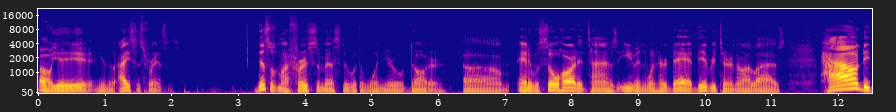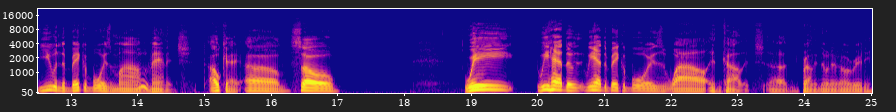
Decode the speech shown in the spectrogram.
Oh yeah, yeah, yeah. You know, Isis Francis. This was my first semester with a one-year-old daughter, um, and it was so hard at times, even when her dad did return to our lives. How did you and the Baker Boys' mom Oof. manage? Okay, um, so we we had the we had the Baker Boys while in college. Uh, you probably know that already.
